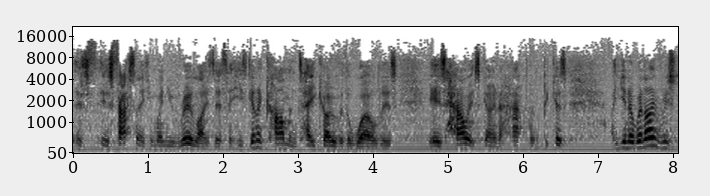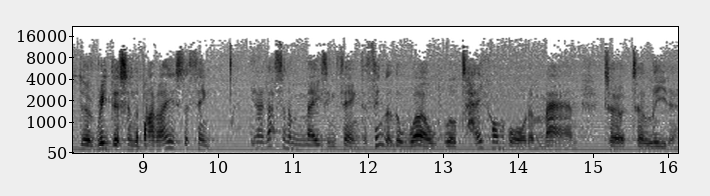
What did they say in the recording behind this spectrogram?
is, is fascinating when you realize this, that he's going to come and take over the world, is, is how it's going to happen. Because, you know, when I read this in the Bible, I used to think, you know, that's an amazing thing to think that the world will take on board a man to, to lead it.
